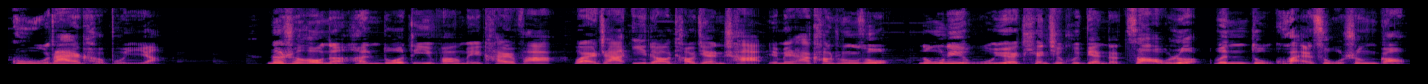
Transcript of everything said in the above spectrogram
古代可不一样。那时候呢，很多地方没开发，外加医疗条件差，也没啥抗生素。农历五月天气会变得燥热，温度快速升高，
